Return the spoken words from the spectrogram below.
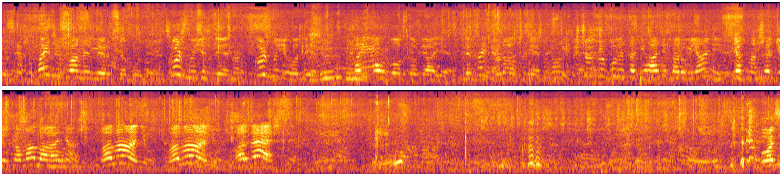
люди! Хай між вами мир все буде. Кожної дни, кожної години. Хай Бог благословляє, нехай біда згине. Щоб ви були такі гарні та рум'яні, як наша дівка Маланя. Маланю, Маланю, а де ж ти? Ось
